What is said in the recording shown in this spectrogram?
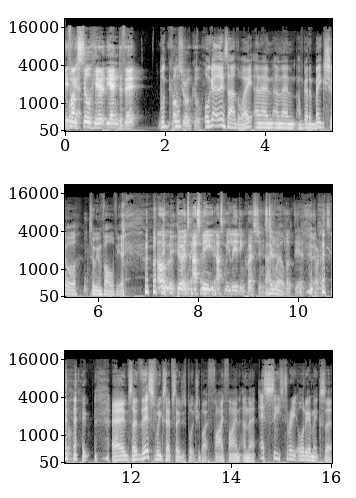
If we'll I'm get- still here at the end of it, we'll, Bob's we'll, your uncle. we'll get this out of the way, and then and then I'm going to make sure to involve you. Oh, good. Ask me, ask me leading questions. I will. plug the products. Um, so this week's episode is brought to you by Fifine and their SC3 audio mixer.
